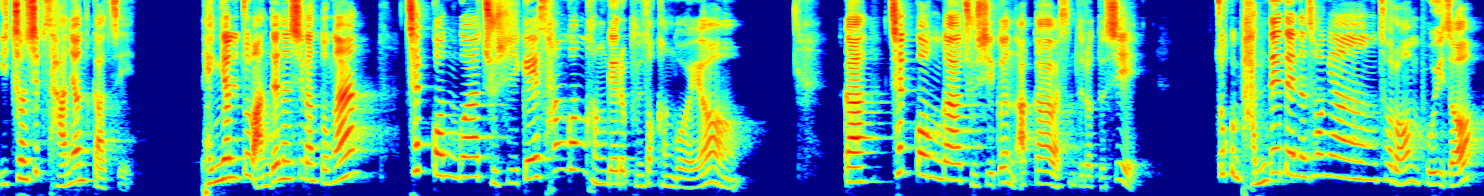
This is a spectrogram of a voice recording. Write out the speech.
2014년까지 100년이 좀 안 되는 시간 동안 채권과 주식의 상관관계를 분석한 거예요. 그러니까 채권과 주식은 아까 말씀드렸듯이 조금 반대되는 성향처럼 보이죠?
